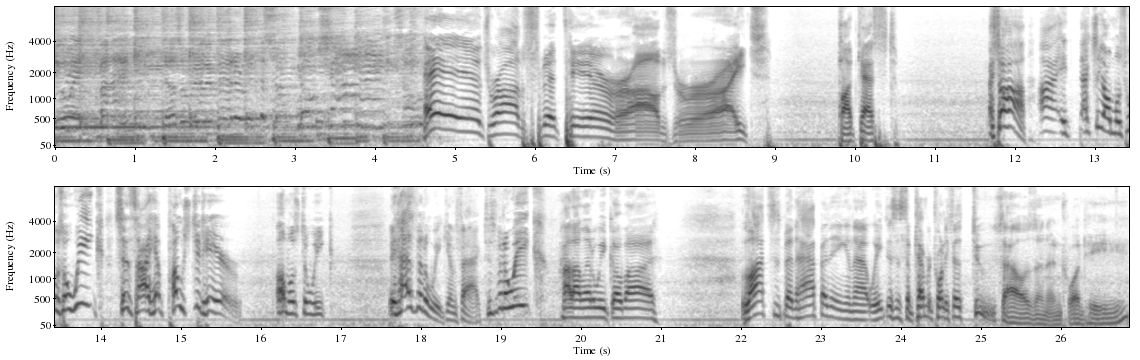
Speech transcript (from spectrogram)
doing fine. Doesn't really matter if the sun don't shine. It's alright. Hey, it's Rob Smith here. Rob's Right podcast. I saw uh, it actually almost was a week since I have posted here. Almost a week. It has been a week, in fact. It's been a week. How'd I let a week go by? Lots has been happening in that week. This is September 25th, 2020.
